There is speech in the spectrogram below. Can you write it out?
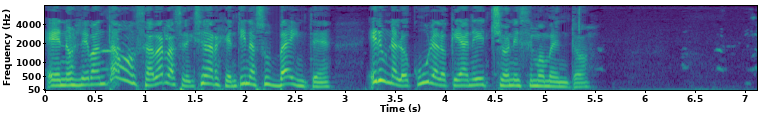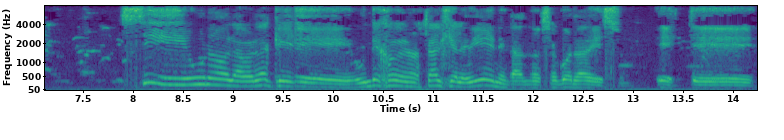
eh, nos levantamos a ver la selección argentina sub-20. Era una locura lo que han hecho en ese momento. Sí, uno la verdad que un dejo de nostalgia le viene cuando se acuerda de eso. Este,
